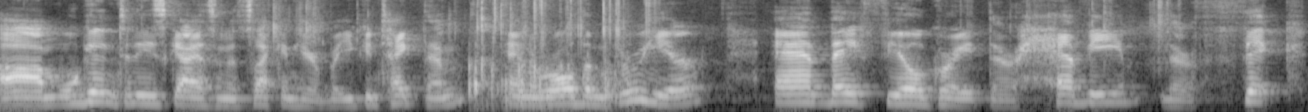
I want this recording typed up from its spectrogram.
Um, we'll get into these guys in a second here, but you can take them and roll them through here and they feel great. They're heavy, they're thick,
